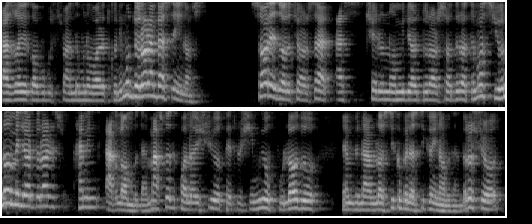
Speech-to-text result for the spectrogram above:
غذای گاو و گوسفندمون رو وارد کنیم. اون دلار هم دست ایناست. سال 1400 از 49 میلیارد دلار صادرات ما 39 میلیارد دلار همین اقلام بودن. محصولات پالایشی و پتروشیمی و فولاد و نمی‌دونم لاستیک و پلاستیک و اینا بودن. درست شد؟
